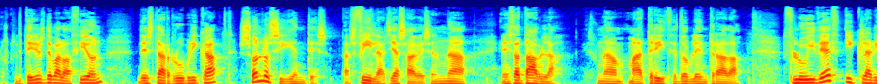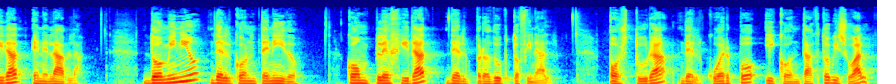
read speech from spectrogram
los criterios de evaluación de esta rúbrica son los siguientes. Las filas, ya sabes, en, una, en esta tabla, es una matriz de doble entrada. Fluidez y claridad en el habla. Dominio del contenido. Complejidad del producto final. Postura del cuerpo y contacto visual.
